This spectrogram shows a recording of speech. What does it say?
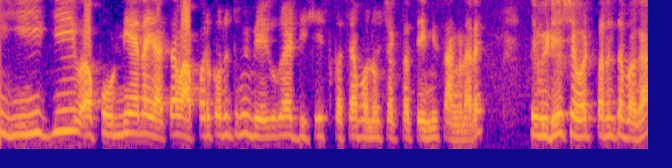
ही जी फोडणी आहे ना याचा वापर करून तुम्ही वेगवेगळ्या डिशेस कशा बनवू शकता ते मी सांगणार आहे. तो व्हिडिओ शेवटपर्यंत बघा.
